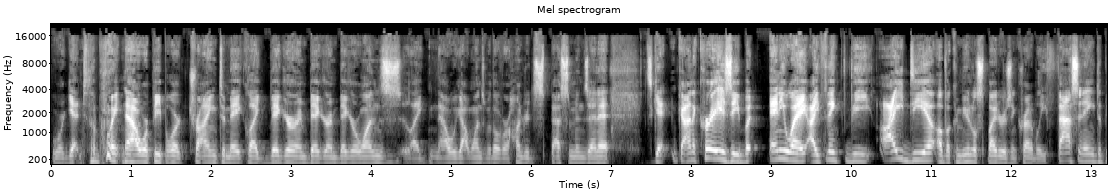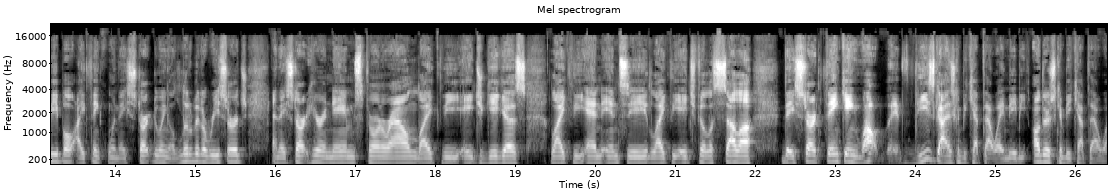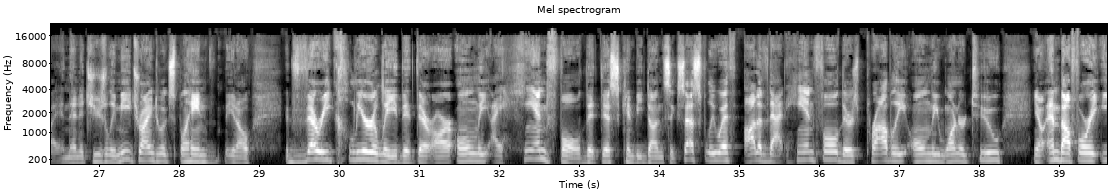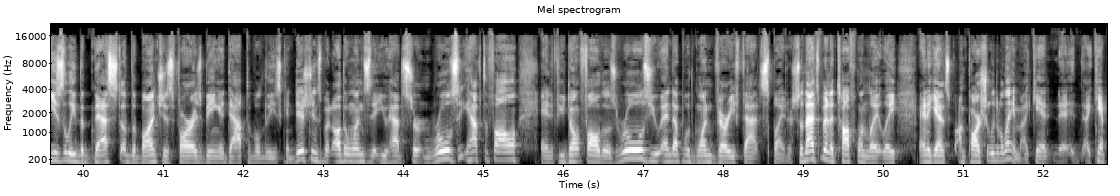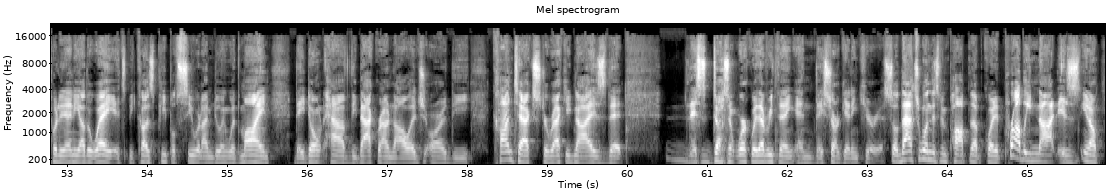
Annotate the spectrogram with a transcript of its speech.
we're getting to the point now where people are trying to make like bigger and bigger and bigger ones. Like now we got ones with over 100 specimens in it. It's getting kind of crazy. But anyway, I think the idea of a communal spider is incredibly fascinating to people. I think when they start doing a little bit of research and they start hearing names thrown around like the H. gigas, like the N. incei, like the H. villosella, they start thinking, well, if these guys can be kept that way, maybe others can be kept that way. And then it's usually me trying to explain, you know, very clearly that there are only a handful that this can be done successfully with. Out of that handful, there's probably only one or two. You know, M. balfouri easily the best of the bunch as far as being adaptable to these conditions, but other ones that you have certain rules that you have to follow. And if you don't follow those rules, you end up with one very fat spider. So that's been a tough one lately. And again, I'm partially to blame. I can't I can't put it any other way. It's because people see what I'm doing with mine. They don't have the background knowledge or the context to recognize that this doesn't work with everything and they start getting curious. So that's one that's been popping up quite a probably not is, you know,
